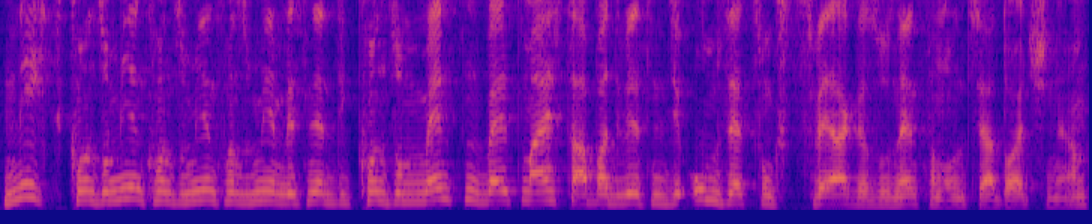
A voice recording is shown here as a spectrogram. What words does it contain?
Nicht konsumieren, konsumieren, konsumieren. Wir sind ja die Konsumentenweltmeister, aber wir sind die Umsetzungszwerge, so nennt man uns ja Deutschen. Ja.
